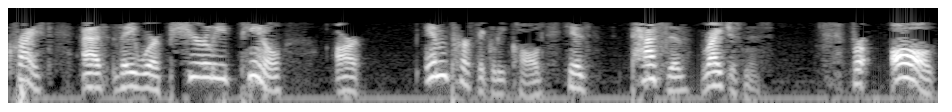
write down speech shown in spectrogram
Christ, as they were purely penal, are imperfectly called his passive righteousness. For all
